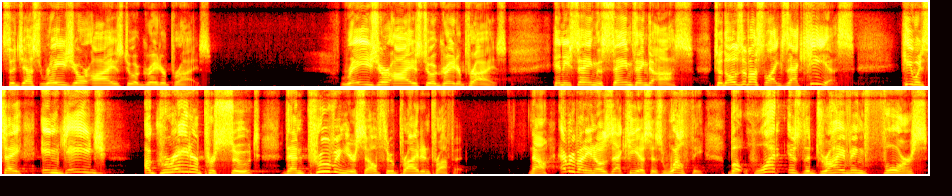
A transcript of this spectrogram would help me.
suggests raise your eyes to a greater prize. Raise your eyes to a greater prize. And he's saying the same thing to us. To those of us like Zacchaeus, he would say, engage a greater pursuit than proving yourself through pride and profit. Now, everybody knows Zacchaeus is wealthy, but what is the driving force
